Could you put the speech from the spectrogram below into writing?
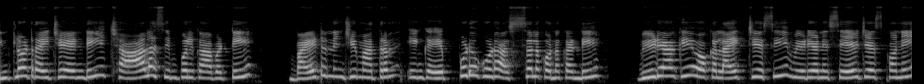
ఇంట్లో ట్రై చేయండి. చాలా సింపుల్ కాబట్టి బయట నుంచి మాత్రం ఇంకా ఎప్పుడూ కూడా అస్సలు కొనకండి. వీడియోకి ఒక లైక్ చేసి వీడియోని సేవ్ చేసుకొని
